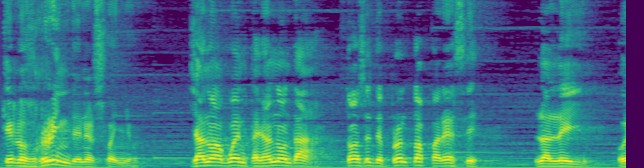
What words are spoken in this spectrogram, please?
que los rinden el sueño. Ya no aguanta, ya no da. Entonces de pronto aparece la ley o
